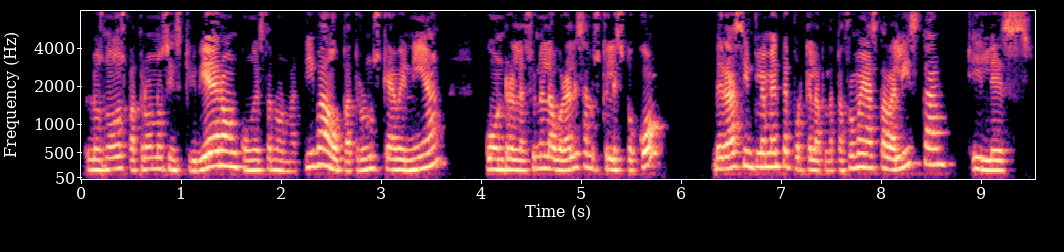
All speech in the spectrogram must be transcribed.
los nuevos patronos se inscribieron con esta normativa o patronos que ya venían con relaciones laborales a los que les tocó, ¿verdad? Simplemente porque la plataforma ya estaba lista y les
